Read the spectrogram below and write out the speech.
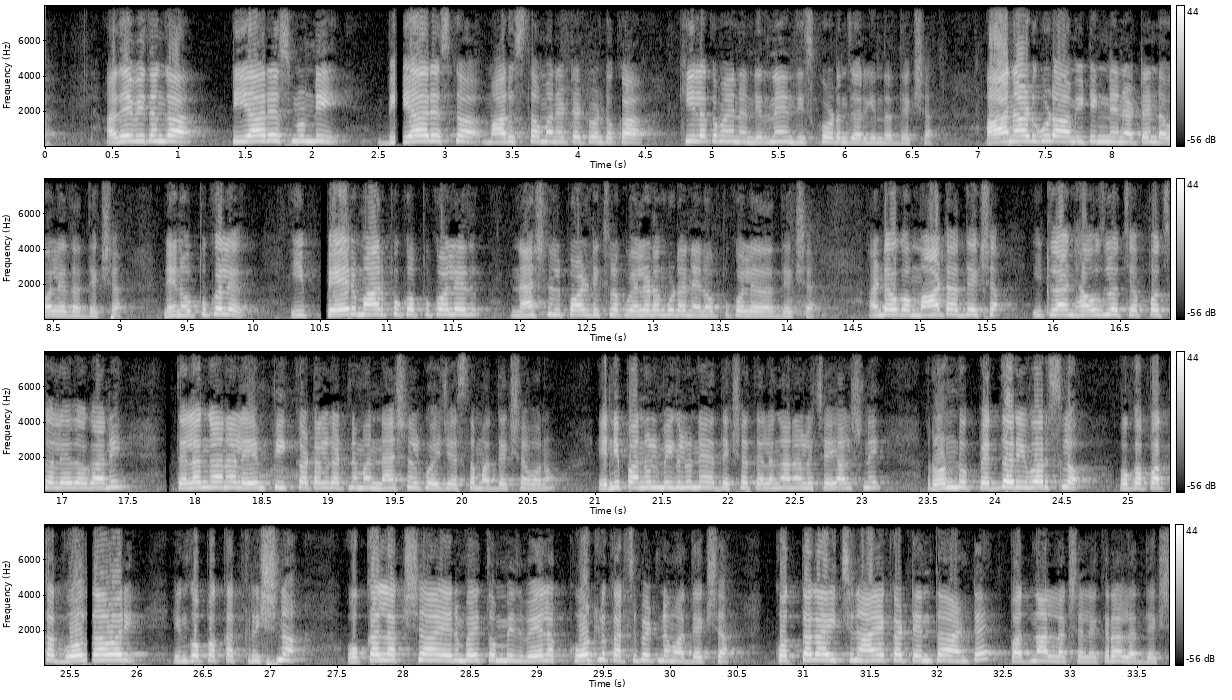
అదేవిధంగా టీఆర్ఎస్ నుండి బీఆర్ఎస్గా మారుస్తామనేటటువంటి ఒక కీలకమైన నిర్ణయం తీసుకోవడం జరిగింది అధ్యక్ష. ఆనాడు కూడా ఆ మీటింగ్ నేను అటెండ్ అవ్వలేదు అధ్యక్ష. నేను ఒప్పుకోలేదు. ఈ పేరు మార్పుకు ఒప్పుకోలేదు. నేషనల్ పాలిటిక్స్లోకి వెళ్ళడం కూడా నేను ఒప్పుకోలేదు అధ్యక్ష. అంటే ఒక మాట అధ్యక్ష ఇట్లాంటి హౌస్లో చెప్పొచ్చో లేదో కానీ తెలంగాణలో ఏం పీక్ కట్టలు కట్టినామని నేషనల్కి పోయి చేస్తాం అధ్యక్ష మనం. ఎన్ని పనులు మిగిలినాయి అధ్యక్ష తెలంగాణలో చేయాల్సినవి? రెండు పెద్ద రివర్స్లో ఒక పక్క గోదావరి ఇంకో పక్క కృష్ణ. ఒక లక్ష ఎనభై తొమ్మిది వేల కోట్లు ఖర్చు పెట్టినాం అధ్యక్ష. కొత్తగా ఇచ్చిన ఆయకట్టు ఎంత అంటే పద్నాలుగు లక్షల ఎకరాలు అధ్యక్ష.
